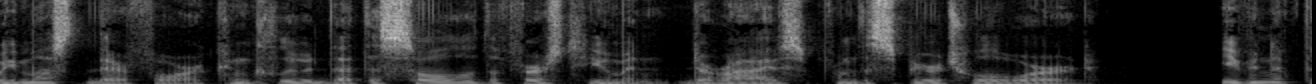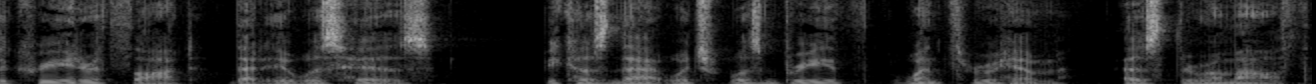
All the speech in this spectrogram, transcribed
We must therefore conclude that the soul of the first human derives from the spiritual word, even if the Creator thought that it was his because that which was breathed went through him as through a mouth.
